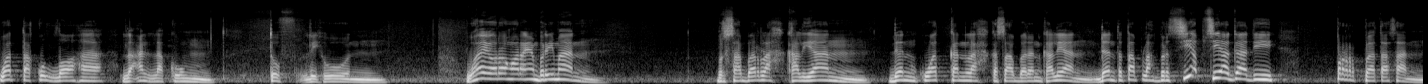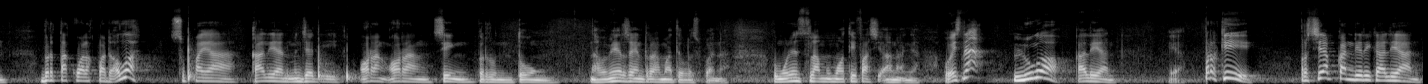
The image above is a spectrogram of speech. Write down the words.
wattaqullaha la'allakum tuflihun. Wahai orang-orang yang beriman, bersabarlah kalian dan kuatkanlah kesabaran kalian dan tetaplah bersiap siaga di perbatasan. Bertakwalah kepada Allah supaya kalian menjadi orang-orang sing beruntung. Nah, pemirsa yang dirahmati Allah Subhanahu. Kemudian setelah memotivasi anaknya, "Wis nak, lungo kalian." Ya, pergi, persiapkan diri kalian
